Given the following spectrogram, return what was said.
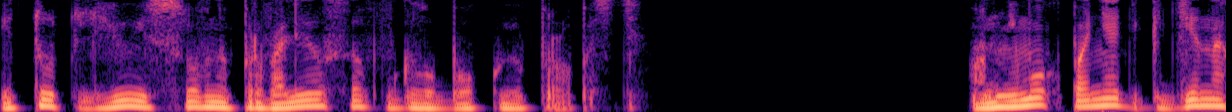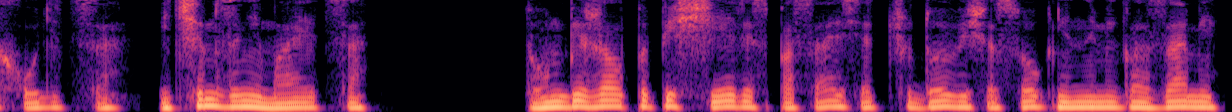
и тут Льюис словно провалился в глубокую пропасть. Он не мог понять, где находится и чем занимается. То он бежал по пещере, спасаясь от чудовища с огненными глазами,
